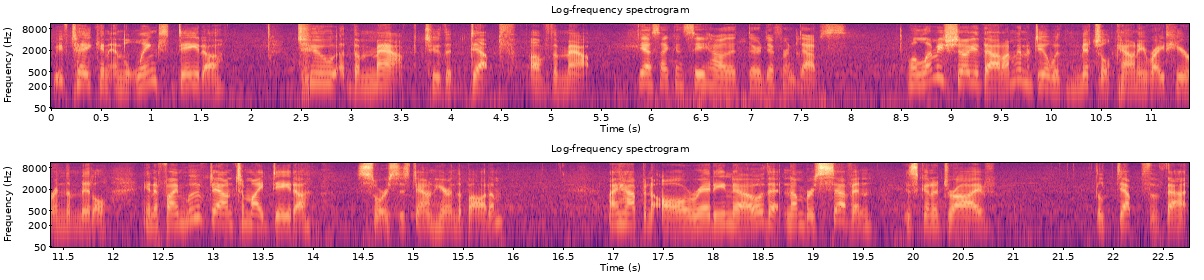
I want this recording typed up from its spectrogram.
we've taken and linked data to the map, to the depth of the map. Yes, I can see how that there are different depths. Well, let me show you that. I'm going to deal with Mitchell County right here in the middle. And if I move down to my data sources down here in the bottom, I happen to already know that number seven is going to drive the depth of that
